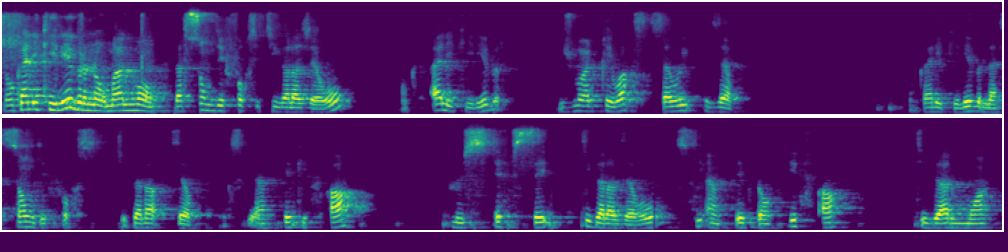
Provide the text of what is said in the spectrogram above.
Donc, à l'équilibre, normalement, la somme des forces est égale à 0. Donc, à l'équilibre, je me ça oui 0. Donc, à l'équilibre, la somme des forces est égale à 0. Donc, ce qui implique FA plus FC est égal à 0, ce qui implique donc FA est égal à moins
